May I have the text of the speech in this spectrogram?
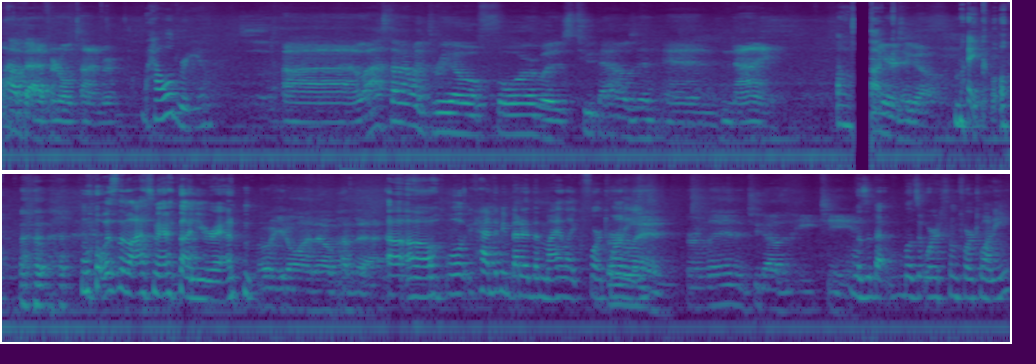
Not bad for an old timer. How old were you? Uh, last time I went 304 was 2009. Oh, fuck. Years ago. Michael. what was the last marathon you ran? Oh, you don't want to know about that. Uh oh. Well, it had to be better than my like 420. Berlin. Berlin in 2018. Was it bet- was it worse than 420?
